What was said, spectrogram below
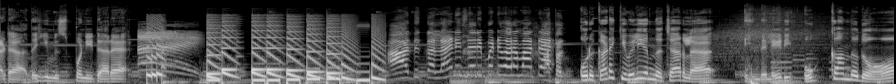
அட அதையும் மிஸ் பண்ணிட்டாரே. அதுக்கெல்லாம் நீ சரிப்பட்டு வர மாட்ட. ஒரு கடைக்கு வெளியே இருந்த சேர்ல இந்த லேடி உட்கார்ந்ததும்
